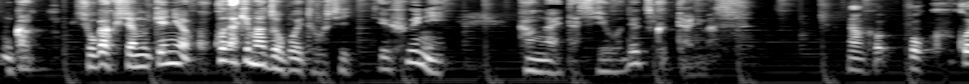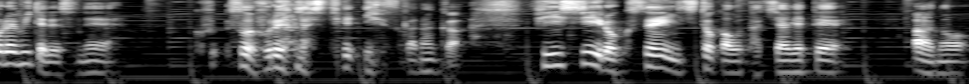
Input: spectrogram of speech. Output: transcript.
もう初学者向けにはここだけまず覚えてほしいっていうふうに考えた仕様で作ってあります。なんか僕これ見てですねすごい古い話していいですか？なんか PC6001 とかを立ち上げてあの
